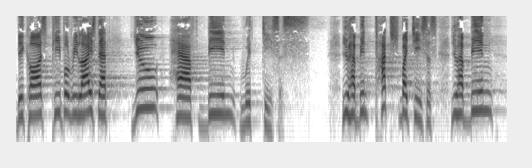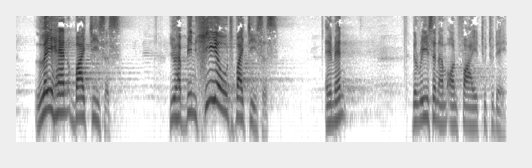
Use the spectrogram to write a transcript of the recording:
because people realize that you have been with Jesus. You have been touched by Jesus. You have been lay hand by Jesus. You have been healed by Jesus. Amen. The reason I'm on fire to today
